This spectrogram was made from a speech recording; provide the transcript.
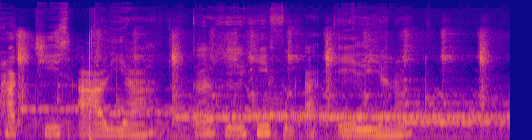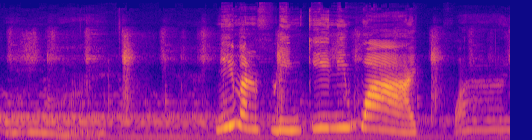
practice area ก็คือที่ฝึกอะเอเรียเนาะนี่มันฟลิงกี้นี่วายควาย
